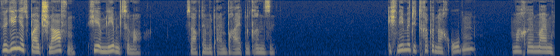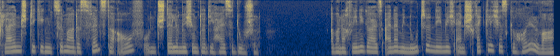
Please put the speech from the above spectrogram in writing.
Wir gehen jetzt bald schlafen, hier im Nebenzimmer, sagt er mit einem breiten Grinsen. Ich nehme die Treppe nach oben, mache in meinem kleinen stickigen Zimmer das Fenster auf und stelle mich unter die heiße Dusche. Aber nach weniger als einer Minute nehme ich ein schreckliches Geheul wahr.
